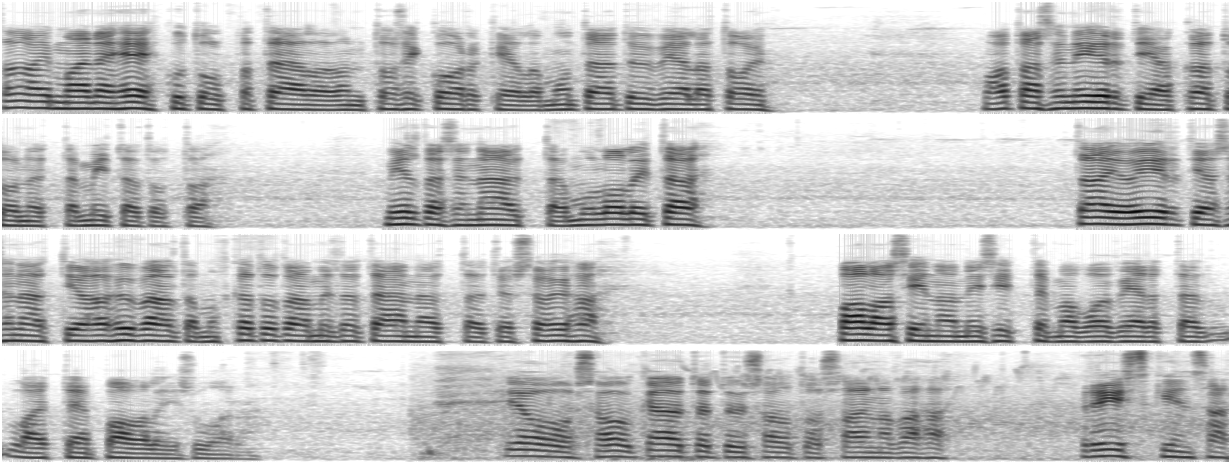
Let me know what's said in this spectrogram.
Taimainen hehkutulppa täällä on tosi korkealla. Mun täytyy vielä toi... Mä otan sen irti ja katon, että mitä tota... Miltä se näyttää. Mulla oli tää... Tää ei ole irti ja se näytti ihan hyvältä, mutta katsotaan miltä tää näyttää. Että jos se on ihan palasina, niin sitten mä voin viedä tämän laitteen paaliin suoraan. Joo, se on käytetyissä autossa aina vähän riskinsä.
